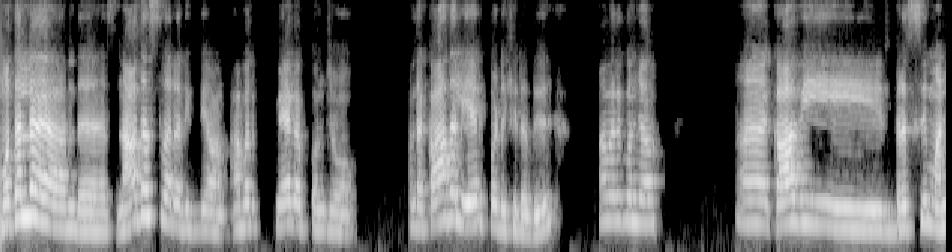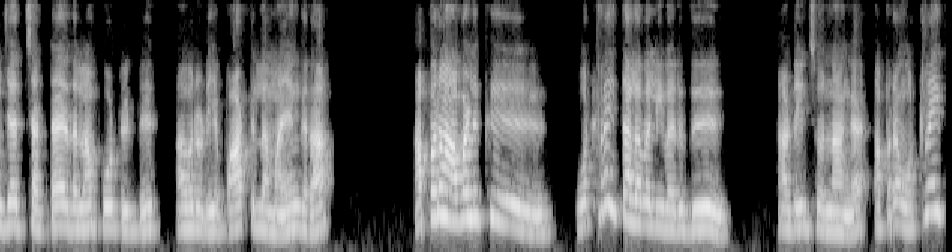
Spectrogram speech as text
முதல்ல அந்த நாதஸ்வர வித்யான் அவர் மேல கொஞ்சம் அந்த காதல் ஏற்படுகிறது. அவர் கொஞ்சம் காவி ட்ரெஸ் மஞ்சள் சட்டை இதெல்லாம் போட்டுட்டு அவருடைய பாட்டுல மயங்குறா. அப்புறம் அவளுக்கு ஒற்றை தலைவலி வருது. அப்படின்னு சொன்னாங்க. அப்புறம் ஒற்றை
